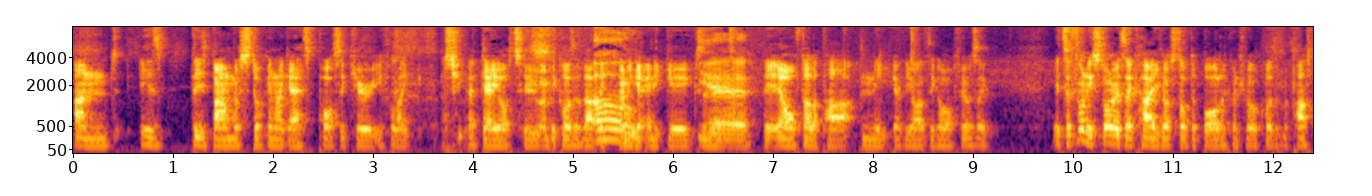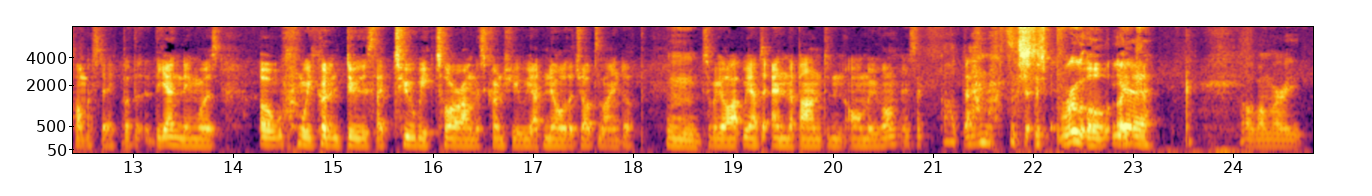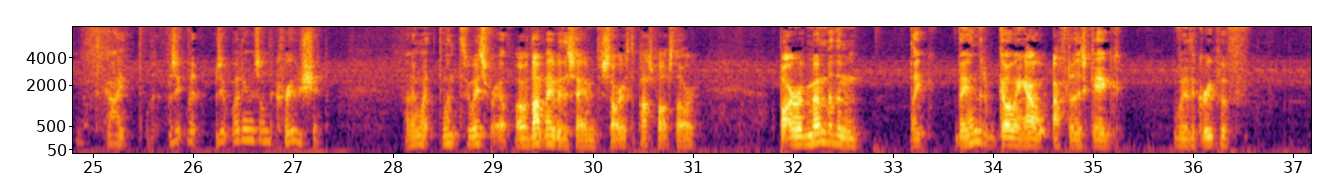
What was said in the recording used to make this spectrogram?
and his his band was stuck in like airport security for like two, a day or two, and because of that they Oh. couldn't get any gigs. And yeah. they it all fell apart and they, they all had to go off. It was like, it's a funny story. It's like how you got stopped at border control because of a passport mistake. But the, the ending was, oh, we couldn't do this like two week tour around this country. We had no other jobs lined up, Hmm. so we all we had to end the band and all move on. It's like, god damn, It's that's just brutal. Like, yeah, Oh, the one where he, the guy, was it was it when he was on the cruise ship, and then went went to Israel. Oh, that may be the same story as the passport story, but I remember them, like they ended up going out after this gig, with a group of,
